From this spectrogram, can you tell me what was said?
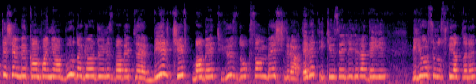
Muhteşem bir kampanya. Burada gördüğünüz babetler bir çift babet 195 lira. Evet 250 lira değil. Biliyorsunuz fiyatları.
